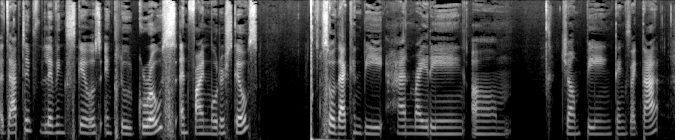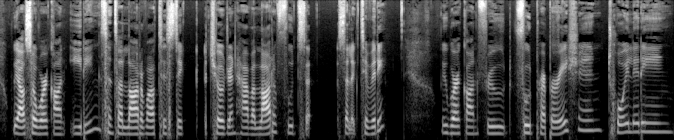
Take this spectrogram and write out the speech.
Adaptive living skills include gross and fine motor skills. So that can be handwriting, um, jumping, things like that. We also work on eating since a lot of autistic children have a lot of food se- selectivity. We work on food food preparation, toileting,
